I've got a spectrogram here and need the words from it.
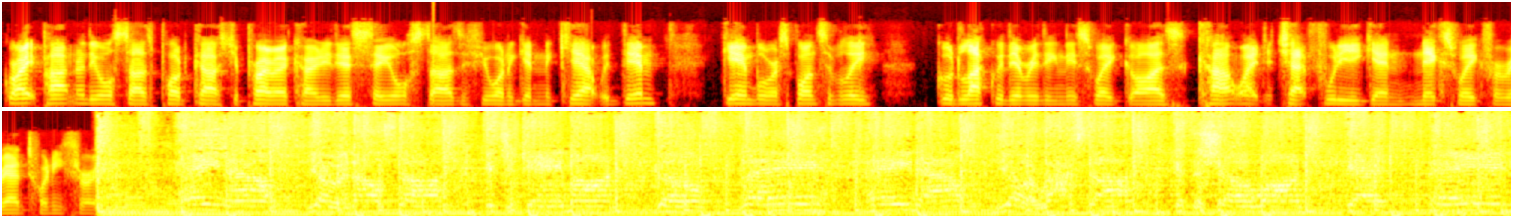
Great partner of the All Stars podcast. Your promo code is SC All Stars if you want to get an account with them. Gamble responsibly. Good luck with everything this week, guys. Can't wait to chat footy again next week for round 23. Hey now, you're an all star. Get your game on, go play. Hey now, you're a rock star. Get the show on, get paid.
